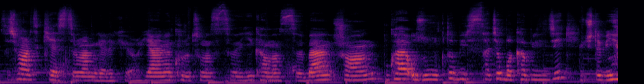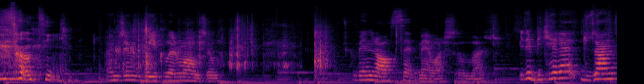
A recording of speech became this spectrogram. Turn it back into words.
Saçımı artık kestirmem gerekiyor. Yani kurutması, yıkaması. Ben şu an bu kadar uzunlukta bir saça bakabilecek güçte bir insan değilim. Önce bir bıyıklarımı alacağım. Çünkü beni rahatsız etmeye başladılar. Bir de bir kere düzen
